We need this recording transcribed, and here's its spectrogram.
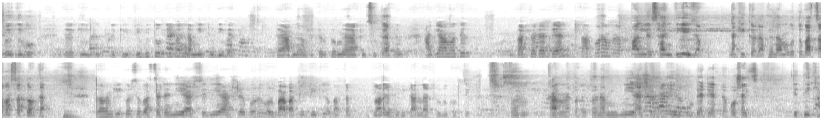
সই দিব। কি ওকে কি জীবিত দিবেন না মৃত্যু দিবেন? তাই আপনার ভিতরে তো মেলা কিছু তো এখন আগে আমাদের বাচ্চাটা দেন তারপর আমরা পারলে সাইন দিয়েই যাব। না কি করে? এখন আমাকে তো বাচ্চা বাচ্চার দরকার। তখন কি করছে? বাচ্চাটা নিয়ে আসছে। নিয়ে আসলে পরে ওর বাবাকে ডেকে ও বাচ্চা জ্বরে ধরে কান্না শুরু করতে তখন কান্না করে। তখন আমি নিয়ে আসি মানে এরকম ব্যাটে একটা বসাইছি যে দেখি।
